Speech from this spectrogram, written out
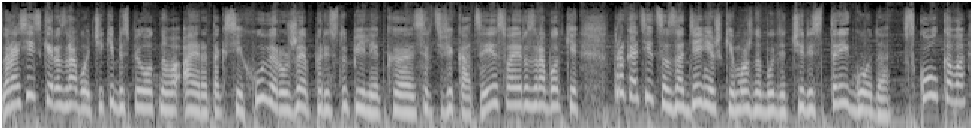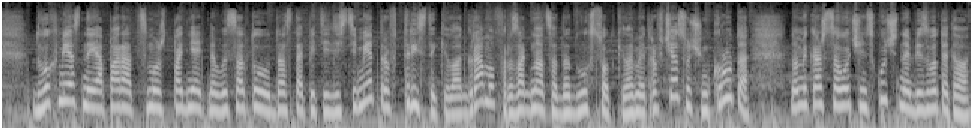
Российские разработчики беспилотного аэротакси «Хувер» уже приступили к сертификации своей разработки. Прокатиться за денежки можно будет через три года. В Сколково двухместный аппарат сможет поднять на высоту до 150 метров, 300 килограммов, разогнаться до 200 километров в час. Очень круто, но мне кажется, очень скучно без вот этого.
